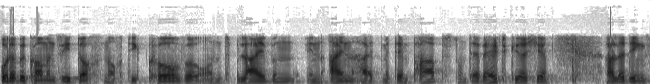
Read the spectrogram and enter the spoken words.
Oder bekommen sie doch noch die Kurve und bleiben in Einheit mit dem Papst und der Weltkirche, allerdings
